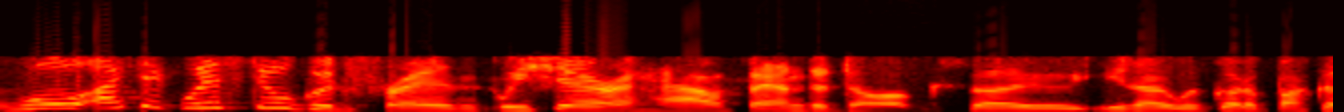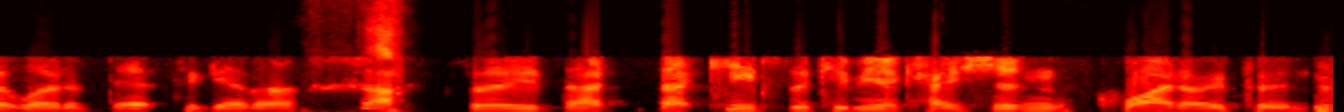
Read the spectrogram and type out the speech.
well, I think we're still good friends. We share a house and a dog, so you know we've got a bucket load of debt together. So that that keeps the communication quite open.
